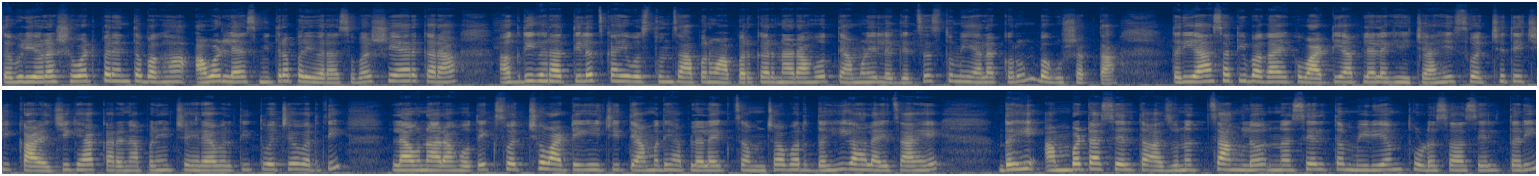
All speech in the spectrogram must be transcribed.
तर व्हिडिओला शेवटपर्यंत बघा. आवडल्यास मित्रपरिवारासोबत शेअर करा. अगदी घरातीलच काही वस्तूंचा आपण वापर करणार आहोत त्यामुळे लगेचच तुम्ही याला करून बघू शकता. तर यासाठी बघा एक वाटी आपल्याला घ्यायची आहे. स्वच्छतेची काळजी घ्या कारण आपण हे चेहऱ्यावरती त्वचेवरती लावणार आहोत. एक स्वच्छ वाटी घ्यायची त्यामध्ये आपल्याला एक चमचाभर दही घालायचं आहे. दही आंबट असेल तर अजूनच चांगलं नसेल तर मीडियम थोडंसं असेल तरी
